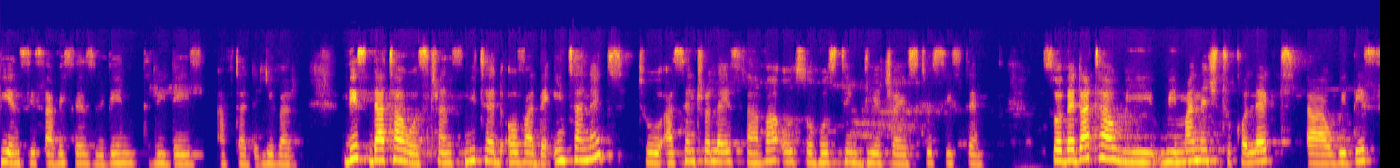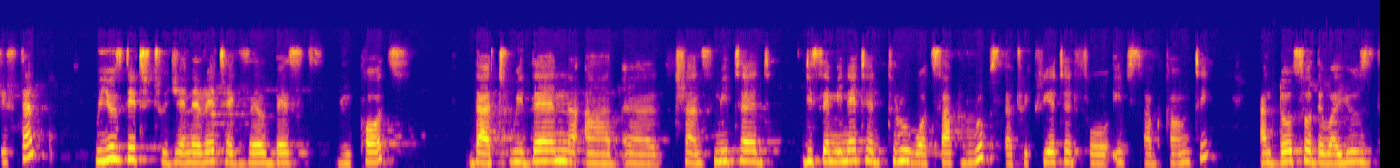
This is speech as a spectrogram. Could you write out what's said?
PNC services within three days after delivery. This data was transmitted over the internet to a centralized server, also hosting DHIS2 system. So the data we, we managed to collect uh, with this system, we used it to generate Excel-based reports that we then uh, uh, transmitted, disseminated through WhatsApp groups that we created for each sub-county. And also they were used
